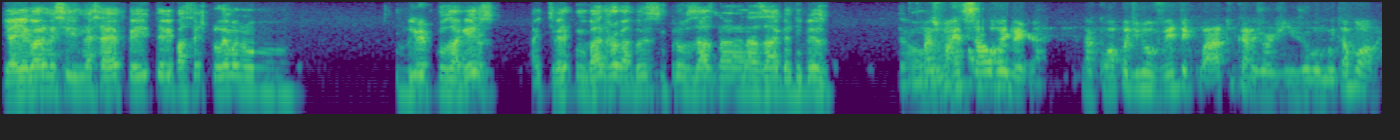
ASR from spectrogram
E aí agora nesse, nessa época aí teve bastante problema no, no Liverpool com os zagueiros. Aí tiveram com vários jogadores improvisados na, na zaga ali mesmo. Então, Mas uma ressalva aí, Berta. Na Copa de 94, cara, Jorginho jogou muita bola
